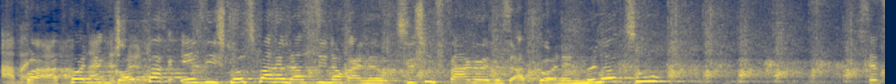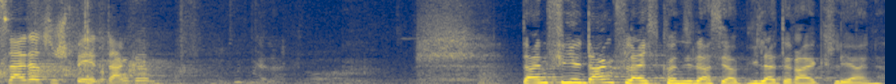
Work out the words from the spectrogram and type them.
arbeiten. Frau Abg. Goldbach, ehe Sie Schluss machen, lassen Sie noch eine Zwischenfrage des Abg. Müller zu. Das ist jetzt leider zu spät. Danke. Dann vielen Dank. Vielleicht können Sie das ja bilateral klären.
